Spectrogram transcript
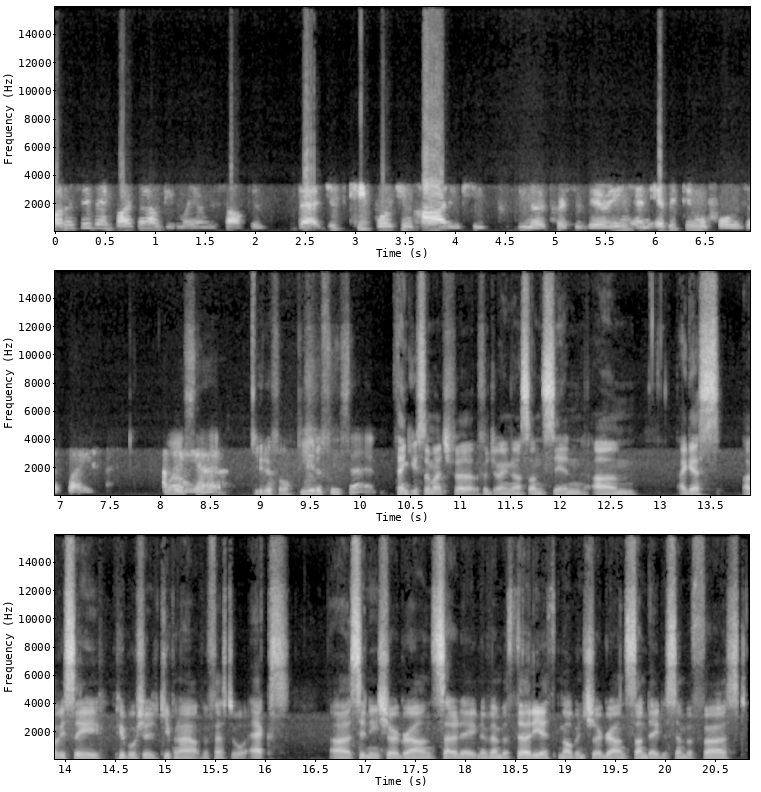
Honestly, the advice that I'll give my younger self is that just keep working hard and keep, you know, persevering, and everything will fall into place. I Well think, yeah. said. Beautiful. Beautifully said. Thank you so much for, for joining us on SYN. Um, I guess obviously people should keep an eye out for Festival X, uh, Sydney Showgrounds, Saturday, November 30th, Melbourne Showgrounds, Sunday, December 1st.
